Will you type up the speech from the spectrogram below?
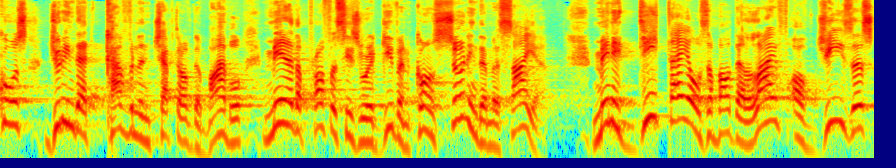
course, during that covenant chapter of the Bible, many of the prophecies were given concerning the Messiah. Many details about the life of Jesus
